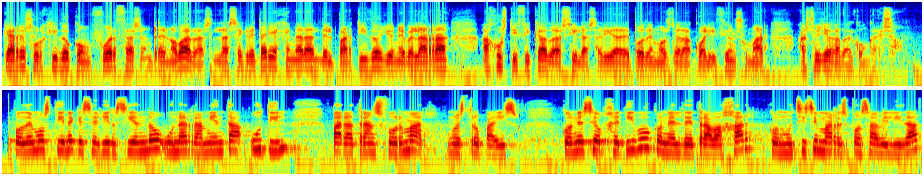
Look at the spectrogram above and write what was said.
que ha resurgido con fuerzas renovadas. La secretaria general del partido, Yone Belarra, ha justificado así la salida de Podemos de la coalición Sumar a su llegada al Congreso. Podemos tiene que seguir siendo una herramienta útil para transformar nuestro país con ese objetivo, con el de trabajar con muchísima responsabilidad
